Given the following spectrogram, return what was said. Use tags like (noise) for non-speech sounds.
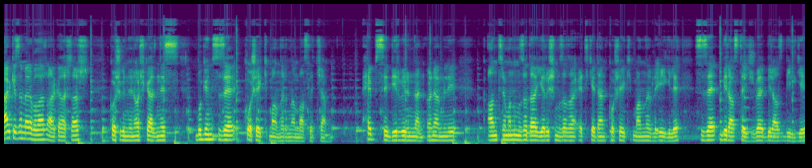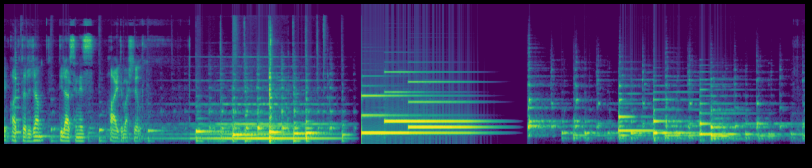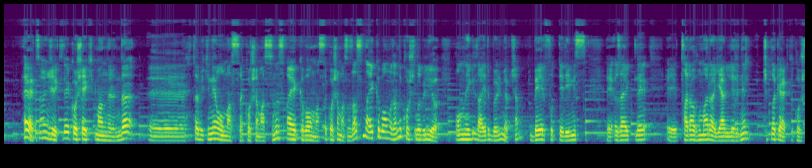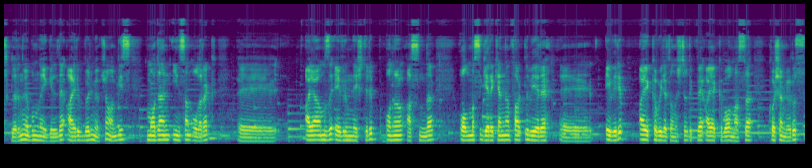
Herkese merhabalar arkadaşlar. Koşu günlüğüne hoş geldiniz. Bugün size koşu ekipmanlarından bahsedeceğim. Hepsi birbirinden önemli. Antrenmanımıza da yarışımıza da etki eden koşu ekipmanlarıyla ilgili size biraz tecrübe, biraz bilgi aktaracağım. Dilerseniz haydi başlayalım. Evet, öncelikle koşu ekipmanlarında e, tabii ki ne olmazsa koşamazsınız. Ayakkabı olmazsa koşamazsınız. Aslında ayakkabı olmadan da koşulabiliyor. Onunla ilgili de ayrı bir bölüm yapacağım. Barefoot dediğimiz e, özellikle e, Tarahumara yerlerinin çıplak ayaklı koştuklarını ve bununla ilgili de ayrı bir bölüm yapacağım ama biz modern insan olarak e, ayağımızı evrimleştirip onu aslında olması gerekenden farklı bir yere e, evirip ayakkabıyla tanıştırdık ve ayakkabı olmazsa koşamıyoruz.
